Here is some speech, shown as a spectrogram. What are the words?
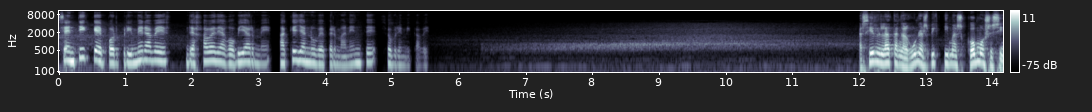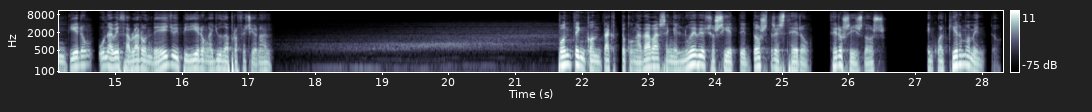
Sentí que por primera vez dejaba de agobiarme aquella nube permanente sobre mi cabeza. Así relatan algunas víctimas cómo se sintieron una vez hablaron de ello y pidieron ayuda profesional. Ponte en contacto con Adabas en el 987-230-062 en cualquier momento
